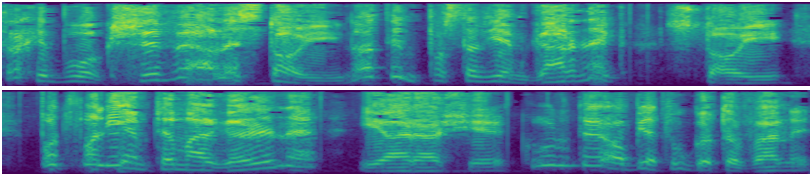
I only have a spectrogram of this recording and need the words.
trochę było krzywe, ale stoi. Na tym postawiłem garnek, stoi. Podpaliłem tę margarynę, jara się, kurde, obiad ugotowany.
